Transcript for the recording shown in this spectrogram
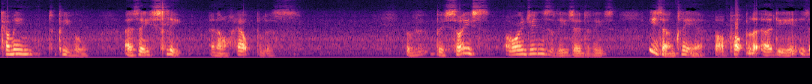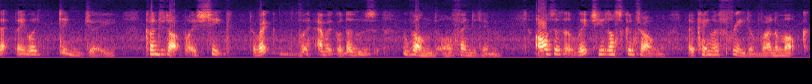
coming to people as they sleep and are helpless. The precise origins of these entities is unclear, but a popular idea is that they were dingy, conjured up by a sheik to wreak havoc on those who wronged or offended him. After which he lost control, there came a freedom run amok.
